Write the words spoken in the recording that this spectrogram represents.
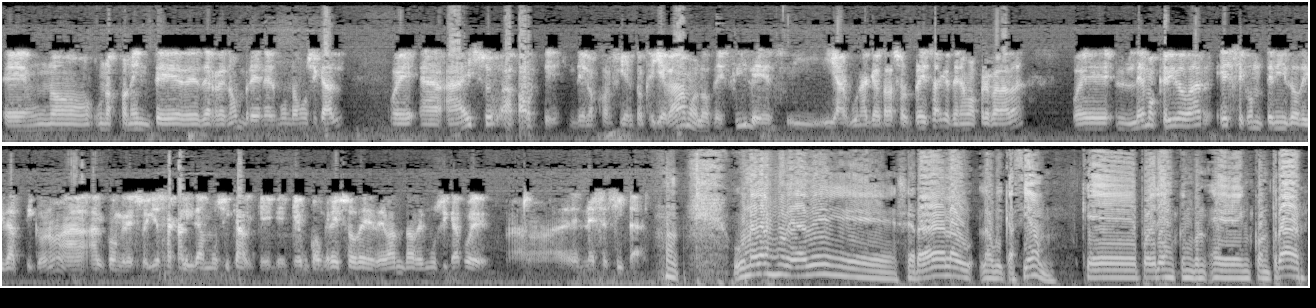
eh, unos, unos ponentes de, renombre en el mundo musical, pues a, a eso, aparte de los conciertos que llevamos, los desfiles y, alguna que otra sorpresa que tenemos preparada, pues le hemos querido dar ese contenido didáctico ¿no? al Congreso y esa calidad musical que, que- un Congreso de, de banda de música pues ah, necesita. Una de las novedades será la, la ubicación que podrían eh, encontrar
